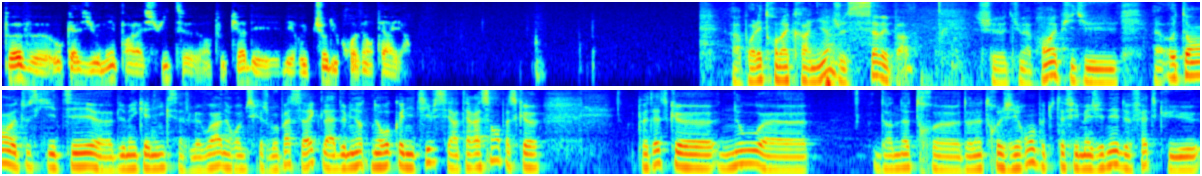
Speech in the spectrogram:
peuvent occasionner par la suite, en tout cas, des, ruptures du croisé antérieur. Alors pour les traumas crâniens, je ne savais pas tu m'apprends. Et puis, tu, autant tout ce qui était biomécanique, ça je le vois, neuromusculaire, je vois pas. C'est vrai que la dominante neurocognitive, c'est intéressant parce que peut-être que nous, dans, notre, dans notre giron, on peut tout à fait imaginer de fait qu'une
